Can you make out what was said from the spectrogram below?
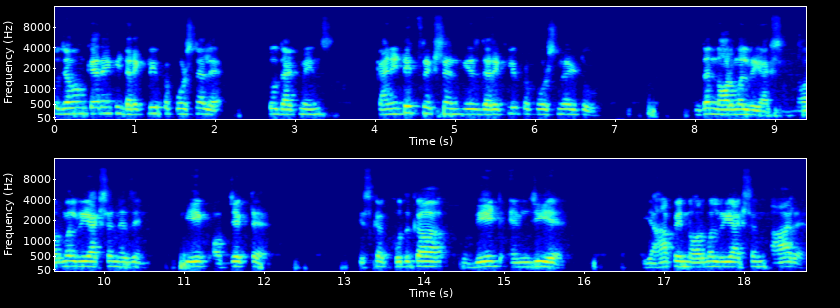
तो जब हम कह रहे हैं कि डायरेक्टली प्रोपोर्शनल है तो that means kinetic friction is directly proportional to the normal reaction normal reaction as in कि एक ऑब्जेक्ट है इसका खुद का वेट एम है यहाँ पे नॉर्मल रिएक्शन आर है।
